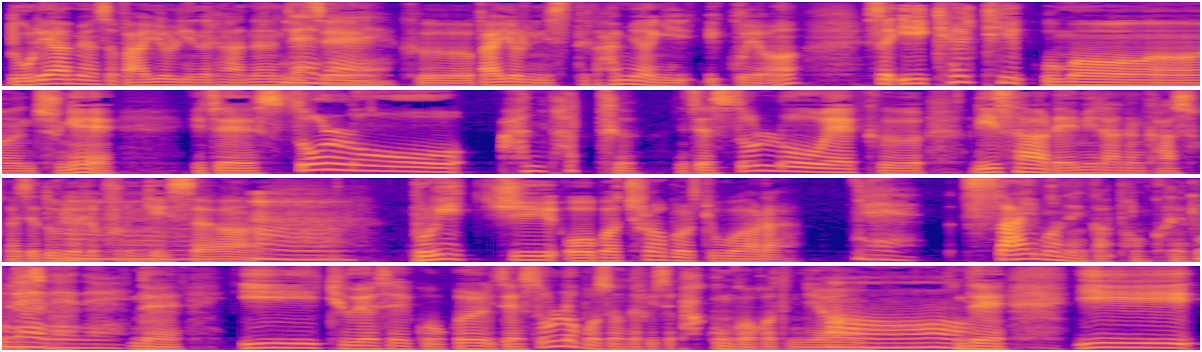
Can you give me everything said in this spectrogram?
노래하면서 바이올린을 하는 네네. 이제 그 바이올리니스트가 한 명이 있고요. 그래서 이 Celtic Woman 중에 이제 솔로 한 파트 이제 솔로의 그 리사 램이라는 가수가 이제 노래를 부른 게 있어요. 음. Bridge Over Troubled Water 네. 사이먼 앤 가펑클의 노래죠. 네네네. 네. 이 듀엣의 곡을 이제 솔로 버전으로 이제 바꾼 거거든요. 어. 근데 이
